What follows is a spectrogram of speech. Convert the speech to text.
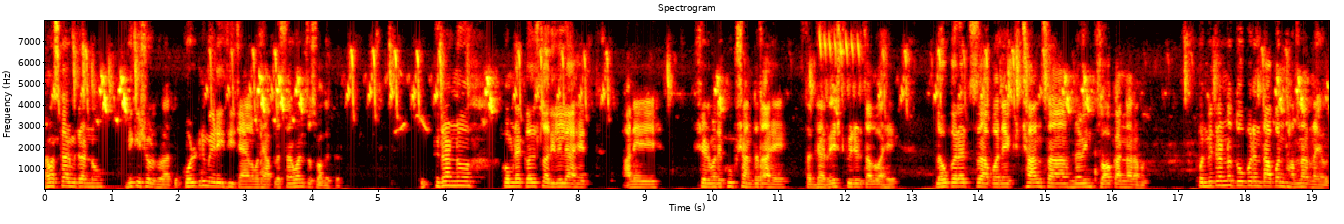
नमस्कार मित्रांनो मी Kishor Thorat. Poultry made easy चॅनलमध्ये आपलं सर्वांचं स्वागत करतो. मित्रांनो कोंबड्या कल्सला दिलेल्या आहेत आणि शेडमध्ये खूप शांतता आहे. सध्या रेस्ट पिरियड चालू आहे. लवकरच आपण एक छानसा नवीन फ्लॉक आणणार आहोत. पण मित्रांनो तोपर्यंत आपण थांबणार नाही आहोत.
